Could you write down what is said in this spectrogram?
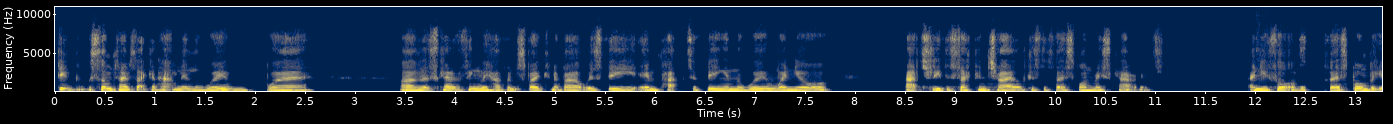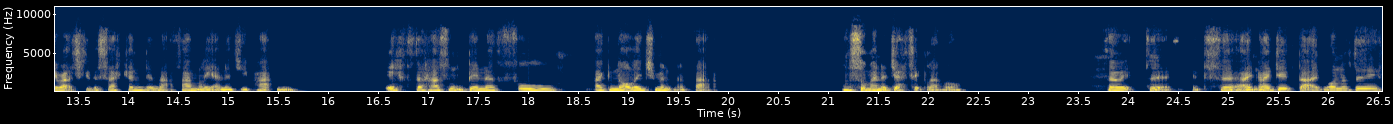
Did sometimes that can happen in the womb where um, that's kind of the thing we haven't spoken about was the impact of being in the womb when you're actually the second child because the first one miscarried and you thought of the firstborn but you're actually the second in that family energy pattern. If there hasn't been a full acknowledgement of that on some energetic level. So it uh, it's uh, I, I did that one of the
